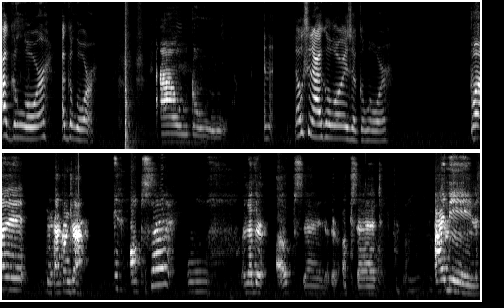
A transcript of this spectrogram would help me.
A galore. A galore. Al Gore. And Nelson Agholor is a galore. But Get back on track. an upset? Oof. Another upset, another upset. I mean,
